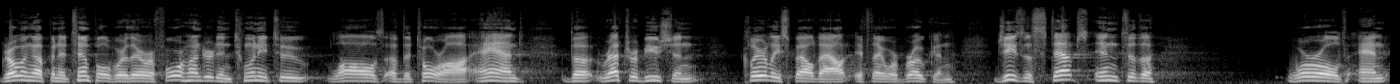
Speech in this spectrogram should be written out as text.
growing up in a temple where there are 422 laws of the Torah and the retribution clearly spelled out if they were broken, Jesus steps into the world and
